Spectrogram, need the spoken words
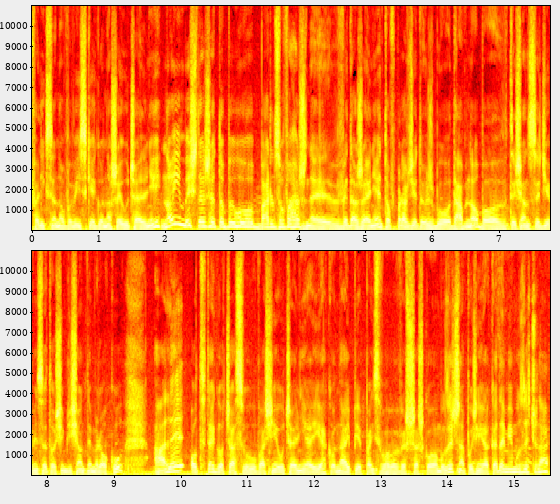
Feliksa Nowowiejskiego naszej uczelni. No i myślę, że to było bardzo ważne wydarzenie. To wprawdzie to już było dawno, bo w 1980 roku, ale od tego czasu właśnie uczelnia jako najpierw Państwowa Wyższa Szkoła Muzyczna, później Akademia Muzyczna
